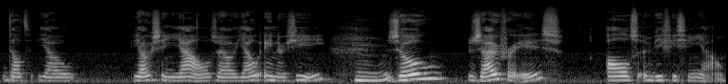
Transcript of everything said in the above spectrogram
dat jouw, jouw signaal, zo, jouw energie, Mhm. zo zuiver is als een wifi-signaal.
